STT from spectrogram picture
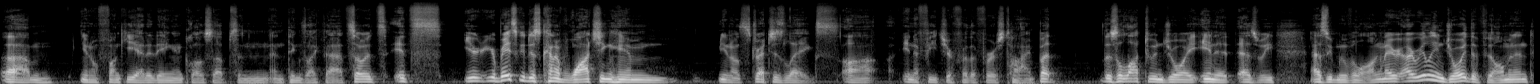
um, you know funky editing and close-ups and, and things like that. So it's it's you're you're basically just kind of watching him, you know, stretch his legs uh, in a feature for the first time. But there's a lot to enjoy in it as we as we move along. And I, I really enjoyed the film, and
